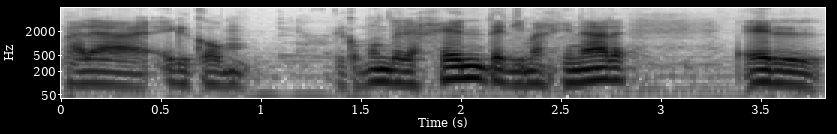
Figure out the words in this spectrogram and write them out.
para el, común de la gente el imaginar el,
